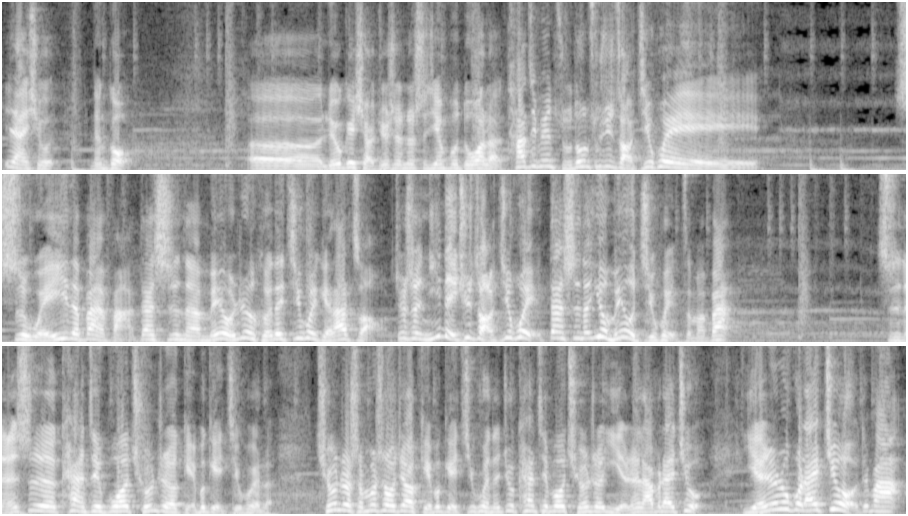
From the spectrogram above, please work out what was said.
依然修能够。呃，留给小绝神的时间不多了，他这边主动出去找机会是唯一的办法，但是呢，没有任何的机会给他找，就是你得去找机会，但是呢又没有机会，怎么办？只能是看这波求生者给不给机会了。求生者什么时候叫给不给机会呢？就看这波求生者野人来不来救。野人如果来救，对吧？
